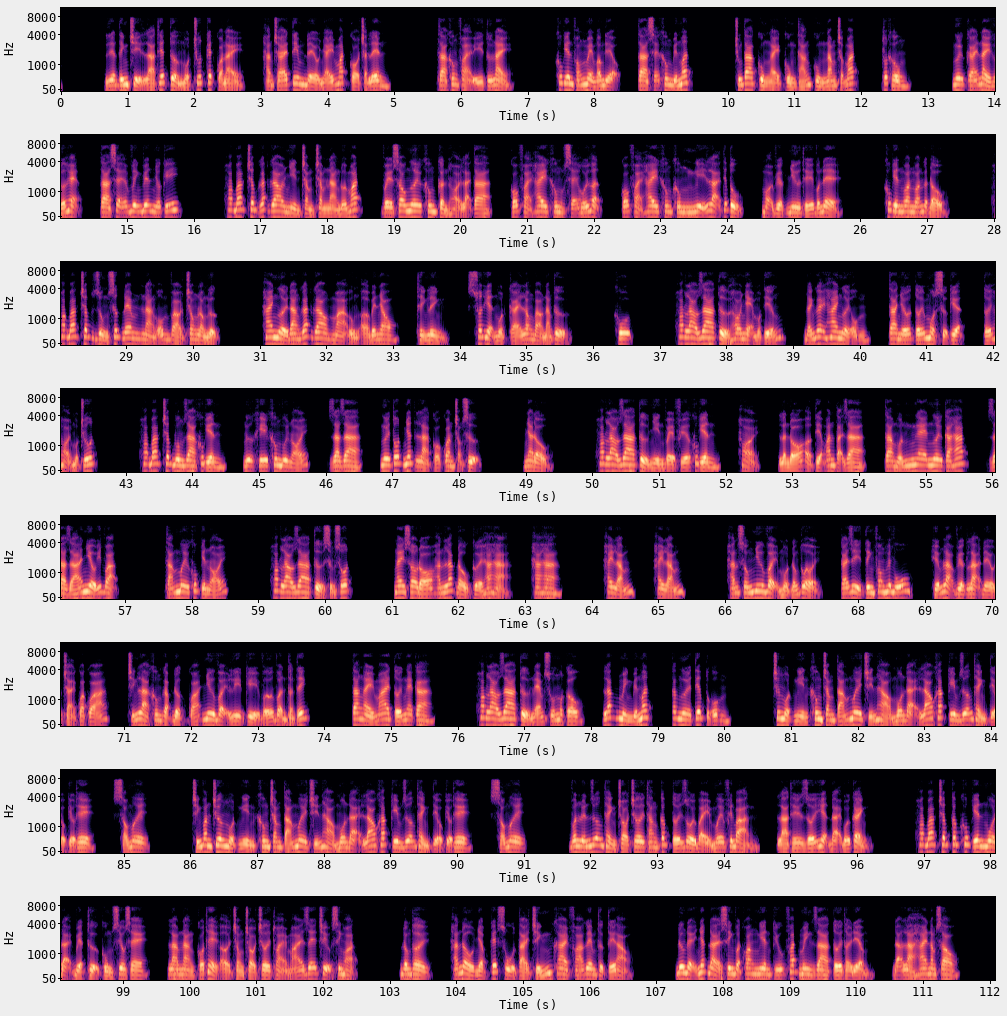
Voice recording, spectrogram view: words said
Liên tính chỉ là thiết tưởng một chút kết quả này, hắn trái tim đều nháy mắt cò chặt lên. Ta không phải ý tứ này. Khúc yên phóng mềm âm điệu, ta sẽ không biến mất. Chúng ta cùng ngày cùng tháng cùng năm chấm mắt, tốt không? Ngươi cái này hứa hẹn, ta sẽ vĩnh viễn nhớ kỹ. Hoắc bác chấp gắt gao nhìn chằm chằm nàng đôi mắt, về sau ngươi không cần hỏi lại ta, có phải hay không sẽ hối hận, có phải hay không không nghĩ lại tiếp tục, mọi việc như thế vấn đề. Khúc Yên ngoan ngoãn gật đầu. Hoắc bác chấp dùng sức đem nàng ôm vào trong lòng ngực. Hai người đang gắt gao mà ủng ở bên nhau, thình lình, xuất hiện một cái long bào nam tử. Khu. Hoắc lao ra tử ho nhẹ một tiếng, đánh gậy hai người ôm, ta nhớ tới một sự kiện, tới hỏi một chút. Hoắc bác chấp buông ra khúc yên, ngự khí không vui nói, ra ra, ngươi tốt nhất là có quan trọng sự. Nha đầu. Hoắc lao ra tử nhìn về phía khúc yên, hỏi, lần đó ở tiệm ăn tại gia, ta muốn nghe ngươi ca hát, ra giá nhiều ít vạn. 80 khúc yên nói. Hoắc lao ra tử sửng sốt. Ngay sau đó hắn lắc đầu cười ha hả, ha ha. Hay lắm, hay lắm. Hắn sống như vậy một đống tuổi, cái gì tinh phong huyết vũ, hiếm lạ việc lạ đều trải qua quá, chính là không gặp được quá như vậy ly kỳ vớ vẩn thần tích. Ta ngày mai tới nghe ca. Hoác lao ra tử ném xuống một câu, lắc mình biến mất, các ngươi tiếp tục ôm. chương 1089 hảo môn đại lao khắc kim dưỡng thành tiểu kiều thê, 60. Chính văn chương 1089 hảo môn đại lao khắc kim dưỡng thành tiểu kiều thê, 60. Vân luyến dưỡng thành trò chơi thăng cấp tới rồi 70 phiên bản, là thế giới hiện đại bối cảnh. Hoác bác chấp cấp khúc yên mua đại biệt thự cùng siêu xe, làm nàng có thể ở trong trò chơi thoải mái dễ chịu sinh hoạt. Đồng thời, hắn đầu nhập kết xù tài chính khai phá game thực tế ảo. Đương đệ nhất đài sinh vật khoang nghiên cứu phát minh ra tới thời điểm, đã là 2 năm sau.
